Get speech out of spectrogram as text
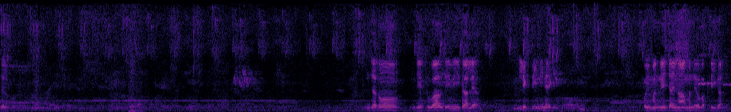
ਬਿਲਕੁਲ। ਜਦੋਂ ਜੇਠੂਵਾਲ ਦੀ ਵੀ ਗੱਲ ਆ, ਲਿਖਤੀ ਨਹੀਂ ਹੈਗੀ। ਕੋਈ ਮੰਨੇ ਚਾਹੇ ਨਾ ਮੰਨੇ, ਉਹ ਵੱਖਰੀ ਗੱਲ ਹੈ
